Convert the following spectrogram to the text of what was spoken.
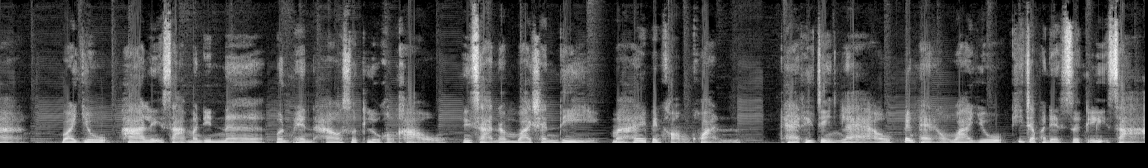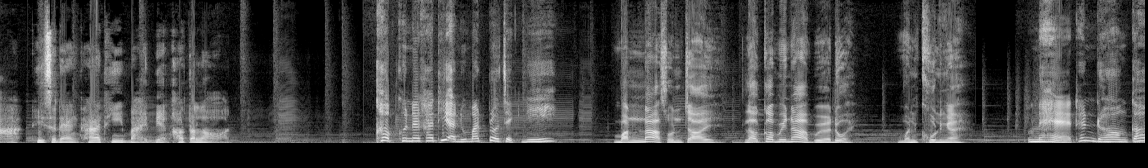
าก วายุพาลิสามาดินเนอร์บนเพนท์เฮาส์สุดหรูของเขา ลิสานำไวน์ชั้นดีมาให้เป็นของขวัญแท้ที่จริงแล้วเป็นแผนของวายุที่จะเผด็จศึกลิสาที่แสดงท่าทีบ่ายเบี่ยงเขาตลอด ขอบคุณนะคะที่อนุมัติโปรเจกต์นี้ มันน่าสนใจแล้วก็ไม่น่าเบื่อด้วย เหมือนคุณไง แหมท่านรองก็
